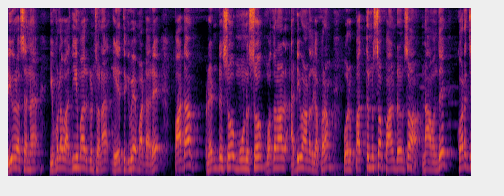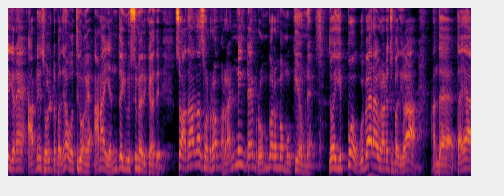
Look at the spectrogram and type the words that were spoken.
டியூரேஷனை இவ்வளவு அதிகமாக இருக்குன்னு சொன்னால் ஏற்றுக்கவே மாட்டார். படம் ரெண்டு ஷோ மூணு ஷோ முத நாள் அடிவானதுக்கப்புறம் ஒரு பத்து நிமிஷம் பன்னெண்டு நிமிஷம் நான் வந்து குறைச்சிக்கிறேன் அப்படின்னு சொல்லிட்டு பார்த்தீங்கன்னா ஒத்துக்குவாங்க ஆனால் எந்த யூஸுமே இருக்காது. ஸோ அதனால தான் சொல்கிறோம் ரன்னிங் டைம் ரொம்ப ரொம்ப முக்கியம்னு. இதோ இப்போது குபேராவுக்கு நினச்சி பார்த்தீங்களா? அந்த தயா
